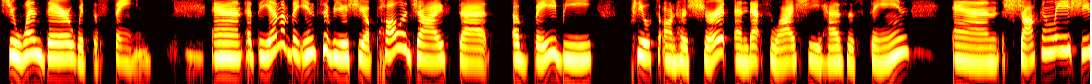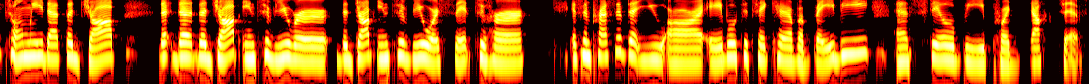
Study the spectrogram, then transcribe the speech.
She went there with the stain and at the end of the interview, she apologized that a baby puked on her shirt and that's why she has a stain. And shockingly, she told me that the job the, the, the job interviewer the job interviewer said to her it's impressive that you are able to take care of a baby and still be productive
